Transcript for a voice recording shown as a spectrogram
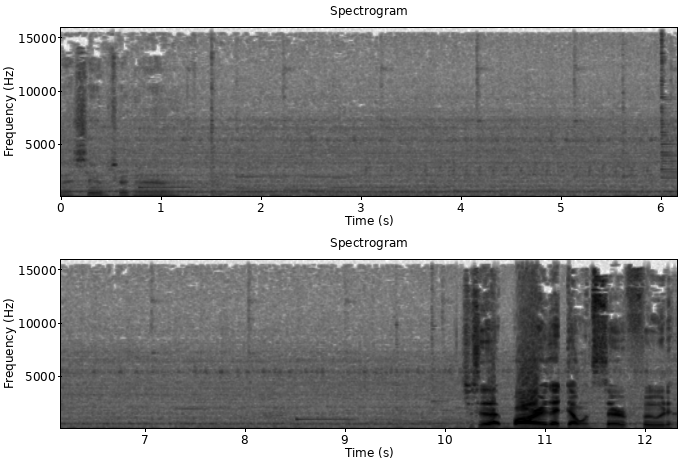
Massive chicken. So, that bar that don't serve food,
